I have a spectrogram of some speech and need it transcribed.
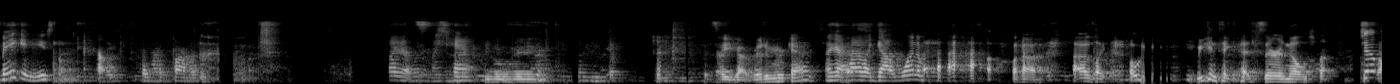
Megan used to. help with the farmer. I got one of my cats. So you got rid of your cat? I got, I like got one of them. I was like, oh, we can take pets there and they'll. Shelby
